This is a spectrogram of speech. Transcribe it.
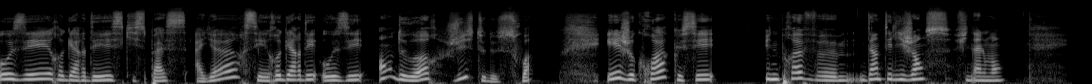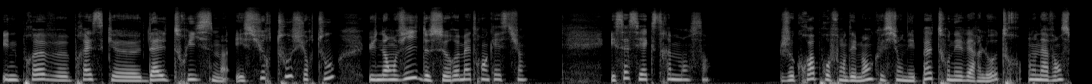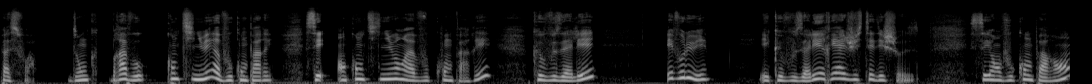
oser regarder ce qui se passe ailleurs, c'est regarder, oser en dehors juste de soi. Et je crois que c'est une preuve euh, d'intelligence finalement, une preuve euh, presque d'altruisme et surtout, surtout, une envie de se remettre en question. Et ça, c'est extrêmement sain. Je crois profondément que si on n'est pas tourné vers l'autre, on n'avance pas soi. Donc bravo, continuez à vous comparer. C'est en continuant à vous comparer que vous allez évoluer et que vous allez réajuster des choses. C'est en vous comparant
